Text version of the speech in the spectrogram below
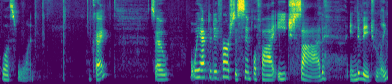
plus 1. Okay, so what we have to do first is simplify each side individually.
